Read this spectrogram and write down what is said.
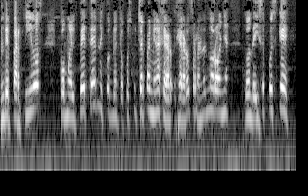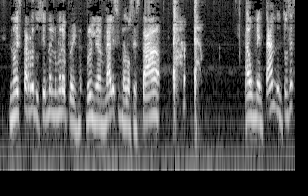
de partidos como el PT, me, me tocó escuchar también a Gerardo Fernández Noroña, donde dice pues que no está reduciendo el número de plurinominales, sino los está aumentando. Entonces,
